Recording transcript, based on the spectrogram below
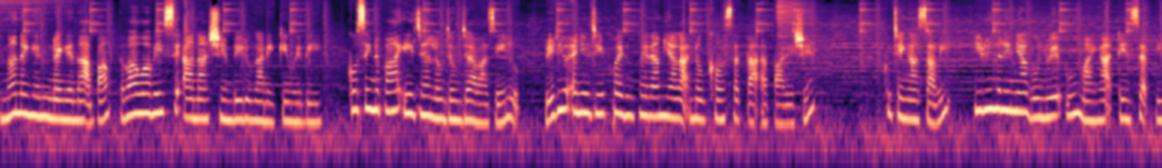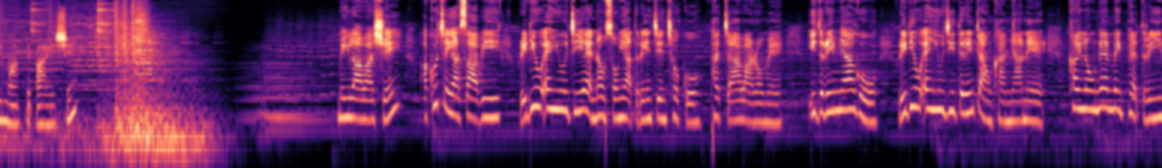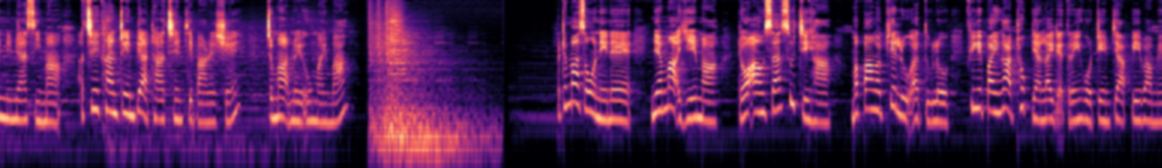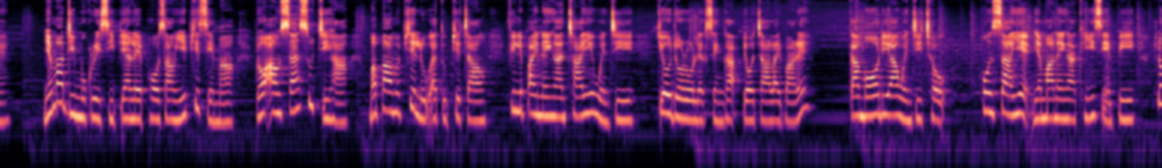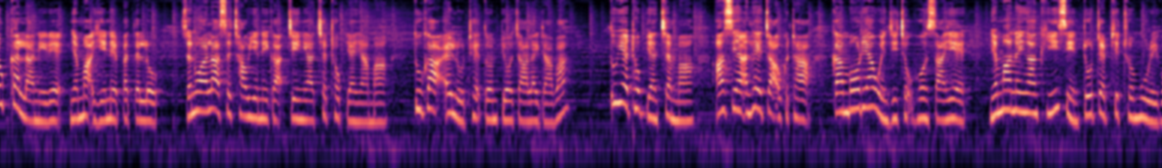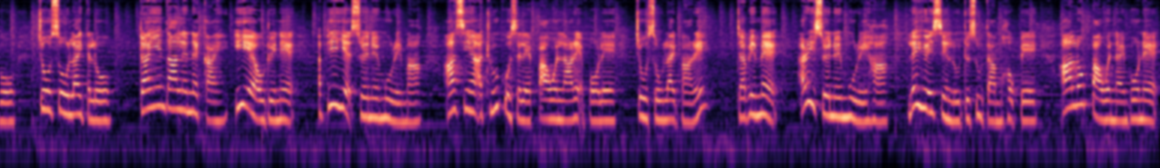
မြန်မာနိုင်ငံလူနိုင်ငံသားအပေါင်းတဘာဝပြီးစစ်အာဏာရှင်ပြီးတို့ကနေကင်းဝေးပြီးကိုစိတ်နှပါအေဂျင့်လုံခြုံကြပါစေလို့ Radio NUG ဖွဲ့သူဖွဲ့သားများကနှုတ်ခွန်းဆက်တာအပ်ပါတယ်ရှင်။ခုချိန်ကစပြီးပြည်ရင်းသတင်းများကိုຫນွေဦးမိုင်ကတင်ဆက်ပြီးမှာဖြစ်ပါတယ်ရှင်။မင်္ဂလာပါရှင်။အခုချိန်ကစပြီး Radio NUG ရဲ့နောက်ဆုံးရသတင်းချင်းချုပ်ကိုဖတ်ကြားပါတော့မယ်။ ဤသတင်းများကို Radio UNG သတင်းတောင်ခံများနဲ့ခိုင်လုံတဲ့မိဖက်သတင်းရင်းမြများစီမှအခြေခံတင်ပြထားခြင်းဖြစ်ပါရဲ့ရှင်။ကျမຫນွေဦးမိုင်ပါ။ပထမဆုံးအနေနဲ့မြန်မာအရေးမှာဒေါ်အောင်ဆန်းစုကြည်ဟာမပါမဖြစ်လို့အပ်သူလို့ဖိလစ်ပိုင်ကထုတ်ပြန်လိုက်တဲ့သတင်းကိုတင်ပြပေးပါမယ်။မြန်မာဒီမိုကရေစီပြန်လည်ဖော်ဆောင်ရေးဖြစ်စဉ်မှာဒေါ်အောင်ဆန်းစုကြည်ဟာမပါမဖြစ်လို့အပ်သူဖြစ်ကြောင်းဖိလစ်ပိုင်နိုင်ငံခြားရေးဝန်ကြီး ကျိုဒိုရိုလက်ဆင်ကပြောကြားလိုက်ပါတယ်။ကမ္ဘောဒီးယားဝန်ကြီးချုပ်ဟွန်ဆာရဲ့မြန်မာနိုင်ငံခရီးစဉ်ပြီးလှုပ်ခတ်လာနေတဲ့မြန်မာအရေးနဲ့ပတ်သက်လို့ဇန်နဝါရီလ16ရက်နေ့ကကြေညာချက်ထုတ်ပြန်ရမှာသူကအဲ့လိုထည့်သွင်းပြောကြားလိုက်တာပါ။သူ့ရဲ့ထုတ်ပြန်ချက်မှာအာဆီယံအလှည့်ကျဥက္ကဋ္ဌကမ္ဘောဒီးယားဝန်ကြီးချုပ်ဟွန်ဆာရဲ့မြန်မာနိုင်ငံခရီးစဉ်တိုးတက်ဖြစ်ထွန်းမှုတွေကိုကြိုဆိုလိုက်တယ်လို့တိုင်းရင်းသားလက်နက်ကိုင် EAO တွေနဲ့ အပြည့်ရဲ့ဆွေးနွေးမှုတွေမှာအာဆီယံအထူးကိုယ်စားလှယ်ပါဝင်လာတဲ့အပေါ်လဲကြိုဆိုလိုက်ပါတယ်။ဒါပေမဲ့အဲ့ဒီဆွေးနွေးမှုတွေဟာလက်ရွေးစင်လိုတစုတာမဟုတ်ပဲအားလုံးပါဝင်နိုင်ဖို့နဲ့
